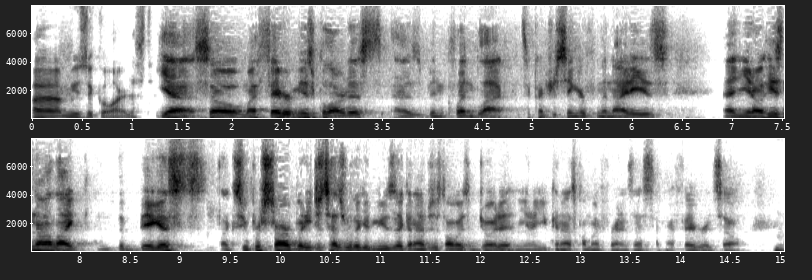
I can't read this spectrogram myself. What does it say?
uh, musical artist? Yeah, so my favorite musical artist has been Clint Black. It's a country singer from the 90s. And you know, he's not like the biggest like superstar, but he just has really good music and I've just always enjoyed it. And you know, you can ask all my friends. That's my favorite. So Hmm.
